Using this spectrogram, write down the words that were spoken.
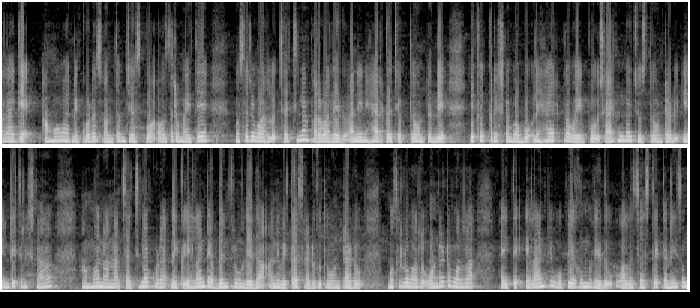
అలాగే అమ్మవారిని కూడా సొంతం చేసుకో అవసరమైతే ముసలి వాళ్ళు చచ్చినా పర్వాలేదు అని నిహారిక చెప్తూ ఉంటుంది. ఇక కృష్ణబాబు నిహారిక వైపు శాఖంగా చూస్తూ ఉంటాడు. ఏంటి కృష్ణ? అమ్మ నాన్న చచ్చినా కూడా నీకు ఎలాంటి అభ్యంతరం లేదా అని వికాస్ అడుగుతూ ఉంటాడు. ముసలి వాళ్ళు ఉండటం వల్ల అయితే ఎలాంటి ఉపయోగం లేదు. వాళ్ళు చస్తే కనీసం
